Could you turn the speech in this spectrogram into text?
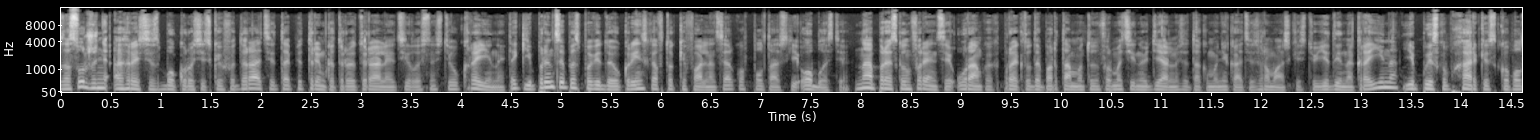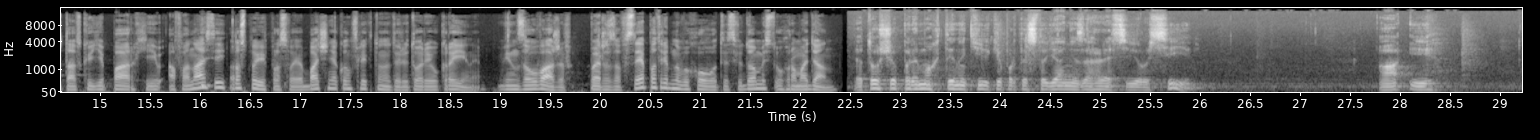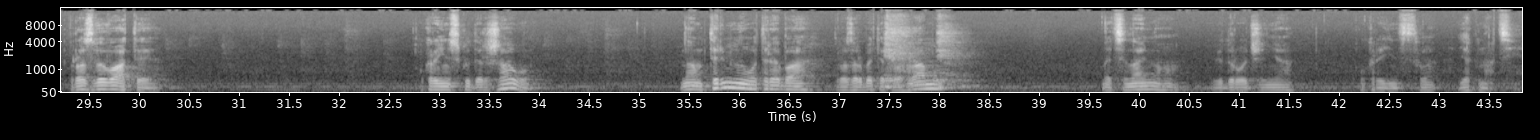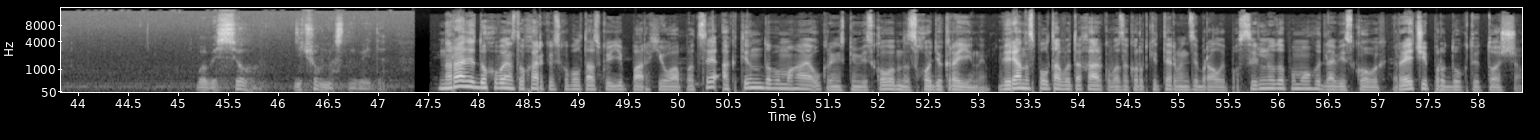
Засудження агресії з боку Російської Федерації та підтримка територіальної цілісності України. Такі принципи сповідує Українська автокефальна церква в Полтавській області. На прес-конференції у рамках проекту департаменту інформаційної діяльності та комунікації з громадськістю Єдина країна єпископ Харківсько-Полтавської єпархії Афанасій розповів про своє бачення конфлікту на території України. Він зауважив, перш за все потрібно виховувати свідомість у громадян. Для того, щоб перемогти не тільки протистояння з агресією Росії, а і розвивати українську державу, нам терміново треба розробити програму національного відродження українства як нації. Бо без цього нічого в нас не вийде. Наразі духовенство Харківсько-Полтавської єпархії УАПЦ активно допомагає українським військовим на сході країни. Віряни з Полтави та Харкова за короткий термін зібрали посильну допомогу для військових речі, продукти тощо.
